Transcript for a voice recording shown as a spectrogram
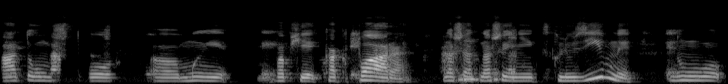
о том, что э, мы вообще как пара, наши отношения эксклюзивны, ну,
